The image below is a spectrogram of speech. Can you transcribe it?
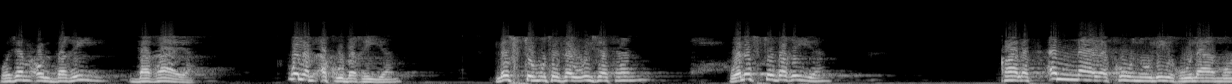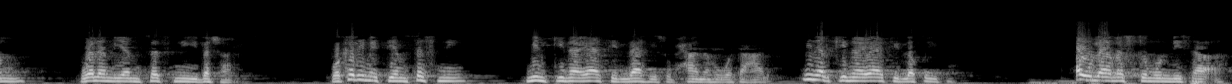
وجمع البغي بغايا ولم أك بغيا. لست متزوجة ولست بغيا. قالت أنى يكون لي غلام ولم يمسسني بشر. وكلمة يمسسني من كنايات الله سبحانه وتعالى من الكنايات اللطيفة. أو لامستم النساء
